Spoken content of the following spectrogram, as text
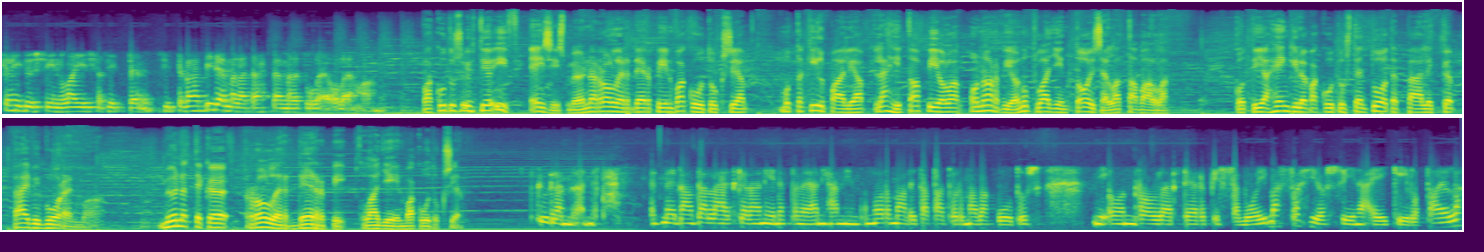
kehitys siinä lajissa sitten, sitten vähän pidemmällä tähtäimellä tulee olemaan. Vakuutusyhtiö IF ei siis myönnä rollerderbiin vakuutuksia, mutta kilpailija Lähi Tapiola on arvioinut lajin toisella tavalla. Koti- ja henkilövakuutusten tuotepäällikkö Päivi Vuorenmaa. Myönnättekö roller derby lajiin vakuutuksia? Kyllä myönnetään. Et meillä on tällä hetkellä niin, että meidän ihan niin kuin normaali tapaturmavakuutus niin on roller derbissä voimassa, jos siinä ei kilpailla.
